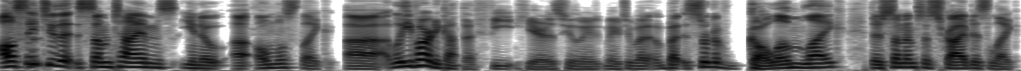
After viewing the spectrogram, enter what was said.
I'll say too that sometimes you know, uh, almost like, uh, well, you've already got the feet here, feeling maybe too, but but it's sort of Gollum-like. They're sometimes described as like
